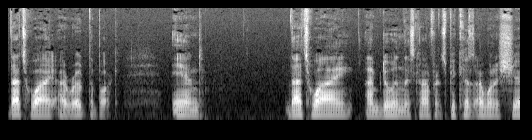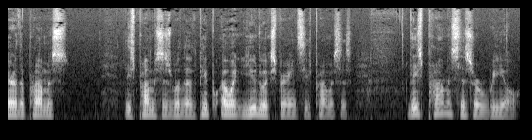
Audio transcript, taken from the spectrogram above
That's why I wrote the book. And that's why I'm doing this conference because I want to share the promise these promises with other people. I want you to experience these promises. These promises are real,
